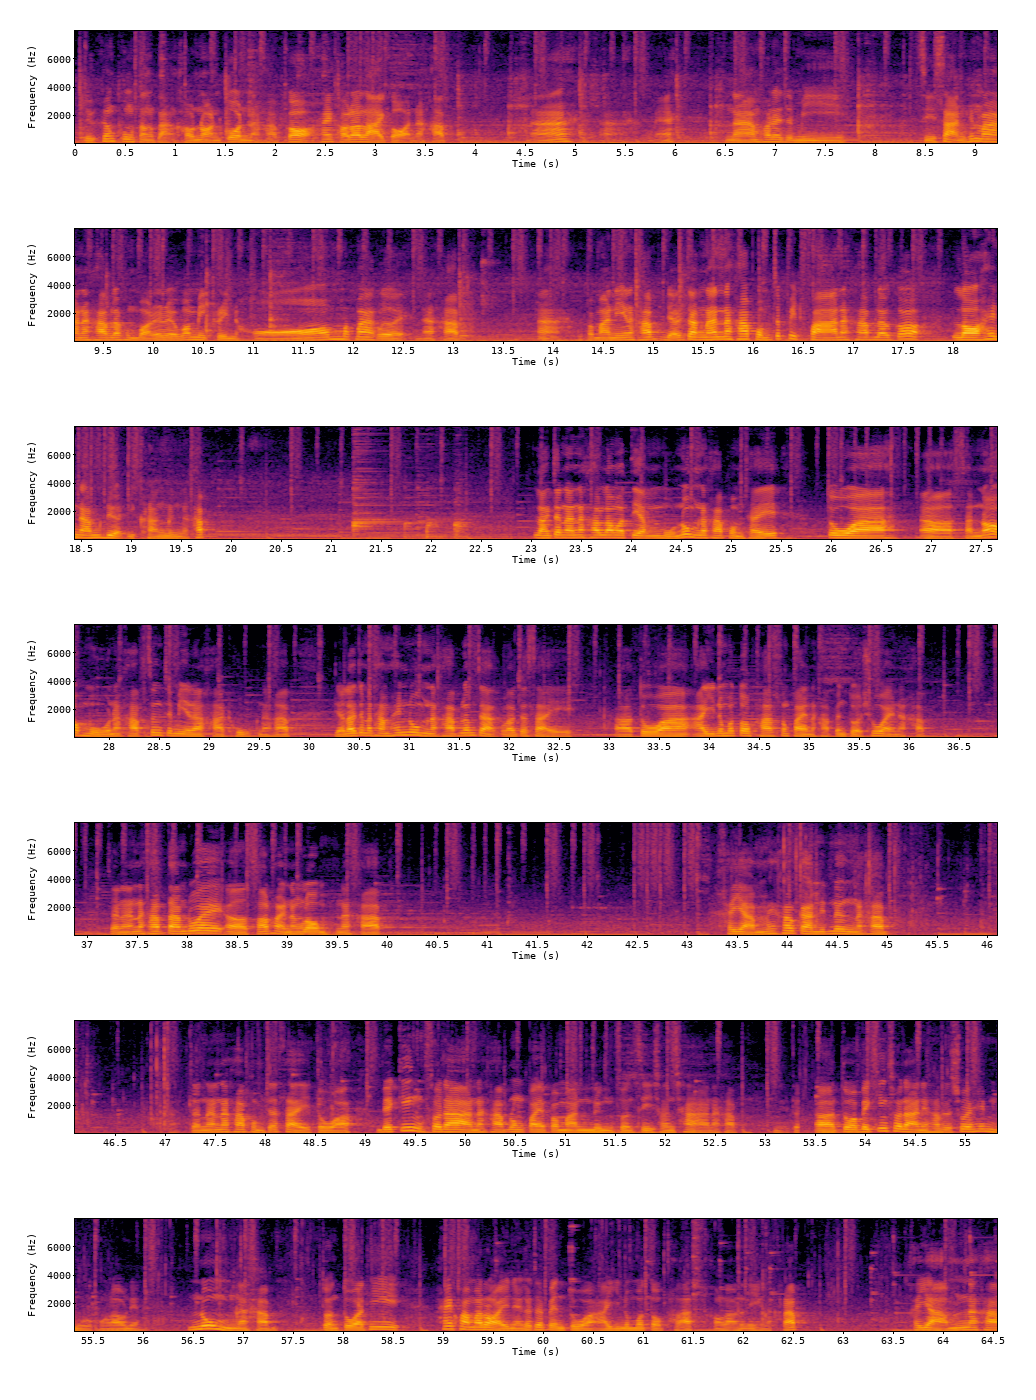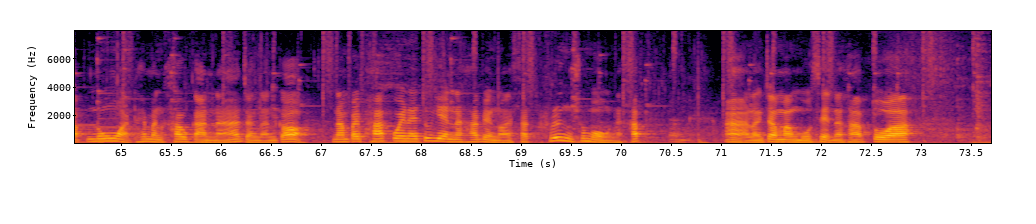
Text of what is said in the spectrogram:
หรือเครื่องปรุงต่างๆ เขานอนก้นนะครับ ก็ให้เขาละลายก่อนนะครับนะอ่าเห็นไหมน้ำเขาเนี่ยจะมีสีสันขึ้นมานะครับ แล้วผมบอกได้เลยว่ามีกลิ่นหอมมากๆเลยนะครับอ่าประมาณนี้นะครับ เดี๋ยวจากนั้นนะครับผมจะปิดฝานะครับ แล้วก็ รอให้น้ำเดือดอีกครั้งหนึ่งนะครับ หลังจากนั้นนะครับเรามาเตรียมหมูนุ่มนะครับ ผมใช้ตัวสันนอกหมูนะครับ ซึ่งจะมีราคาถูกนะครับ เดี๋ยวเราจะมาทำให้นุ่มนะครับ เริ่มจากเราจะใส่ตัวอายิโนโมโตพลัสลงไปนะครับ เป็นตัวช่วยนะครับ จากนั้นนะครับตามด้วยอซอสหอยนางรมนะครับขยำให้เข้ากันนิดนึงนะครับ จากนั้นนะครับผมจะใส่ตัวเบกกิ้งโซดานะครับลงไปประมาณ1ส่วน4ช้อนชานะครับตัวเบกกิ้งโซดาเนี่ยครับจะช่วยให้หมูของเราเนี่ยนุ่มนะครับ ส่วนตัวที่ให้ความอร่อยเนี่ยก็จะเป็นตัวอายิโนโมโตพลัสของเรานั่นเองนะครับ ขยำนะครับนวดให้มันเข้ากันนะ จากนั้นก็นำไปพักไว้ในตู้เย็นนะครับ อย่างน้อยสักครึ่งชั่วโมงนะครับอ่าหลังจากหมักหมูเสร็จนะครับ ตัว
